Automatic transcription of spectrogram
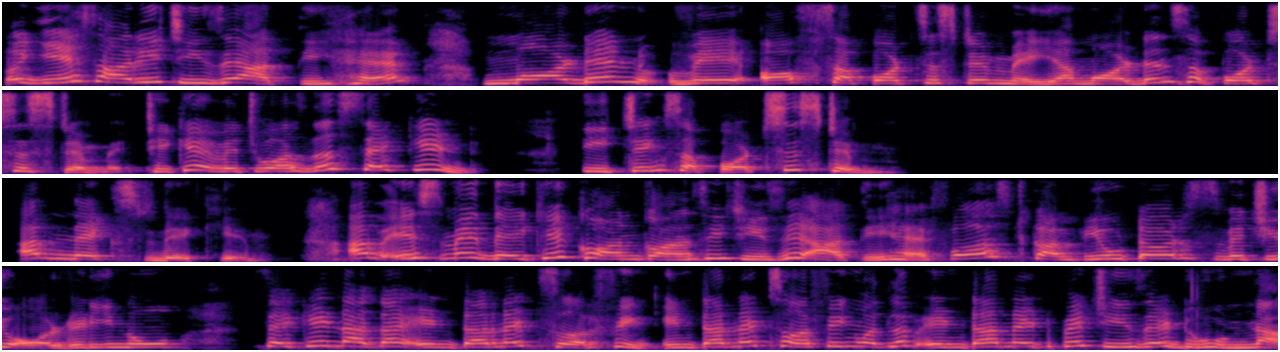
तो ये सारी चीज़ें आती हैं modern way of support system में या मॉडर्न सपोर्ट सिस्टम में, ठीक है? Which was the second teaching support system अब नेक्स्ट देखिए। अब इसमें देखिए कौन कौन सी चीज़ें आती हैं। First computers which you already know second आता है इंटरनेट सर्फिंग इंटरनेट सर्फिंग मतलब इंटरनेट पे चीज़ें ढूंढना।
